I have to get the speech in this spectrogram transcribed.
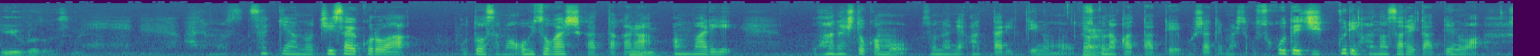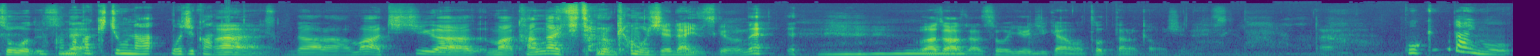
いうことですね。あでもさっきあの小さい頃はお父様お忙しかったから、うん。あんまりお話とかもそんなにあったりっていうのも少なかったっておっしゃってました、そこでじっくり話されたっていうのはそうですね。なかなか貴重なお時間だったんはいですか、、だからまあ父がまあ考えてたのかもしれないですけどね。わざわざそういう時間を取ったのかもしれないですけど。はいご兄弟も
